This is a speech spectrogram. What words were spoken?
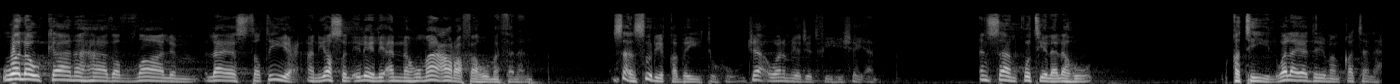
ولو كان هذا الظالم لا يستطيع أن يصل إليه لأنه ما عرفه مثلا. إنسان سرق بيته جاء ولم يجد فيه شيئا. إنسان قتل له قتيل ولا يدري من قتله.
